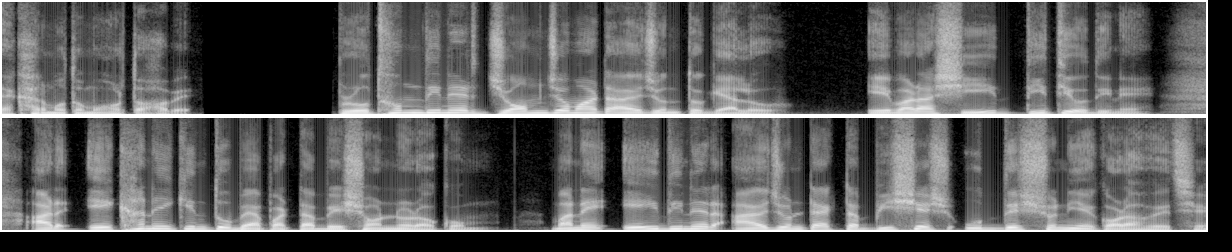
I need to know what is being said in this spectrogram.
দেখার মতো মুহূর্ত হবে। প্রথম দিনের জমজমাট আয়োজন তো গেল। এবার আসি দ্বিতীয় দিনে। আর এখানেই কিন্তু ব্যাপারটা বেশ অন্যরকম। মানে এই দিনের আয়োজনটা একটা বিশেষ উদ্দেশ্য নিয়ে করা হয়েছে।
